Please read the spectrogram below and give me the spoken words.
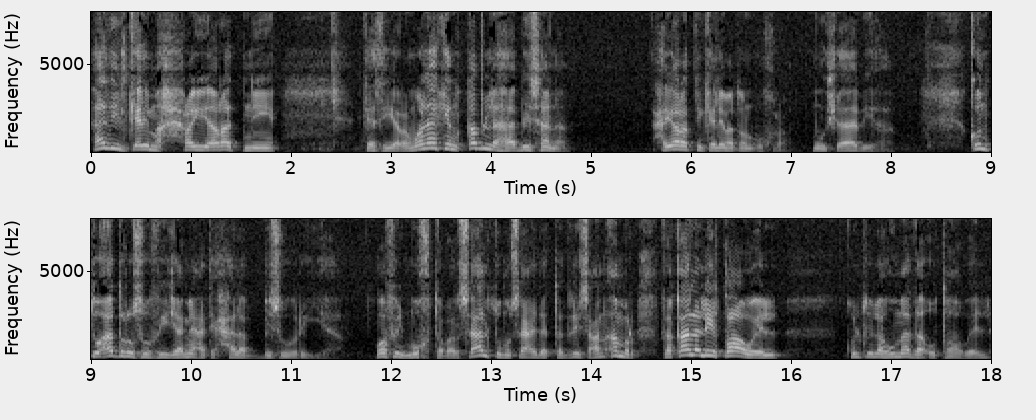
هذه الكلمة حيرتني كثيرا ولكن قبلها بسنة حيرتني كلمة أخرى مشابهة. كنت أدرس في جامعة حلب بسوريا. وفي المختبر سألت مساعد التدريس عن أمر فقال لي طاول. قلت له ماذا أطاول؟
